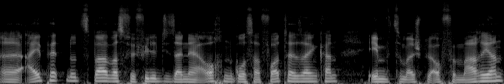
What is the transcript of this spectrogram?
äh, iPad nutzbar, was für viele Designer ja auch ein großer Vorteil sein kann. Eben zum Beispiel auch für Marian,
